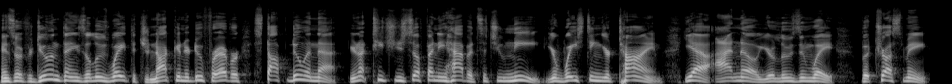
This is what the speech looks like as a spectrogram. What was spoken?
And so, if you're doing things to lose weight that you're not going to do forever, stop doing that. You're not teaching yourself any habits that you need. You're wasting your time. Yeah, I know you're losing weight, but trust me,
